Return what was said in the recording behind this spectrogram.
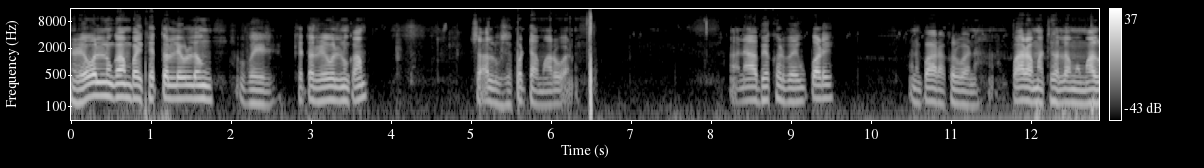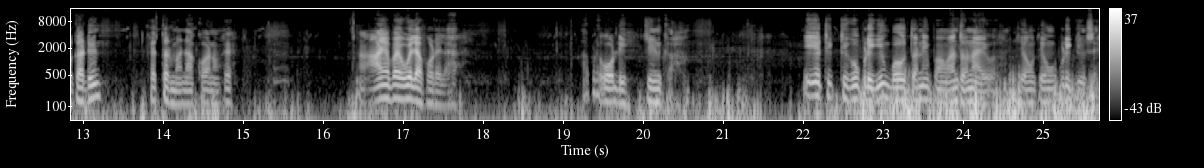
રેવલનું કામ ભાઈ ખેતર લેવલનું, ભાઈ ખેતર રેવલનું કામ ચાલુ છે, પટ્ટા મારવાનું. અને આ ભેખડ ભાઈ ઉપાડી અને પારા કરવાના. પારામાંથી હલામો માલ કાઢીને ખેતરમાં નાખવાનો છે. અહીંયા ભાઈ ઓલા ફોડેલા આપણે ઓડી, ઝીણકા. એ ઠીક ઠીક ઉપડી ગયું, બહુ તો નહીં, પણ વાંધો ના આવ્યો. જેવું તેવું ઉપડી ગયું છે.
